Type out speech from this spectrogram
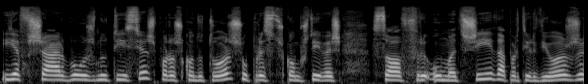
E a fechar, boas notícias para os condutores. O preço dos combustíveis sofre uma descida a partir de hoje.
